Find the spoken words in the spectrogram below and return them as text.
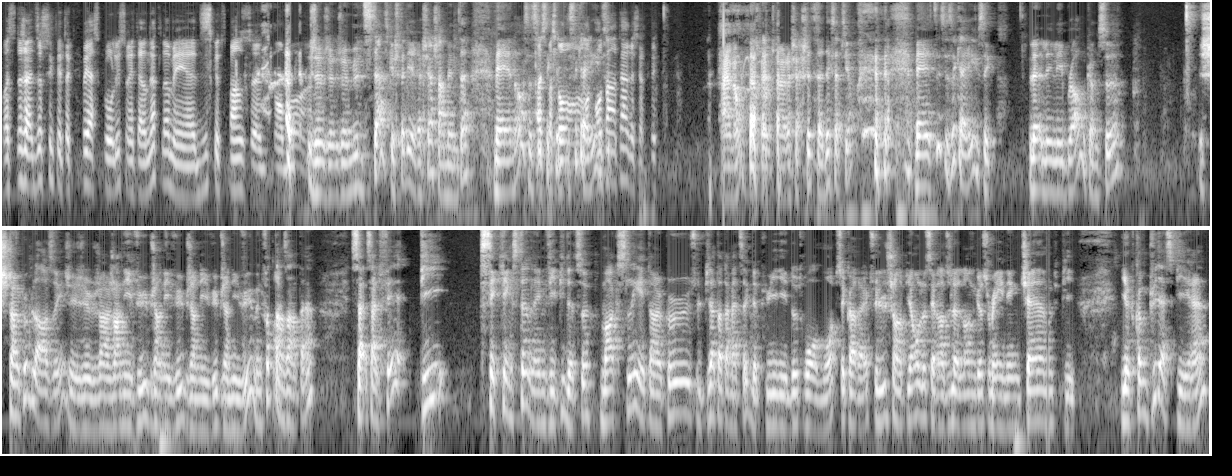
Moi, c'est ça, j'allais dire, je sais que tu es occupé à scroller sur Internet, là, mais euh, dis ce que tu penses euh, du combat. Hein. je, je, je multitask, je fais des recherches en même temps. Mais non, c'est ça, c'est, c'est, on, on t'entend rechercher. Ah non, je suis un recherchiste d'exception. Mais tu sais, c'est ça qui arrive, c'est que le- les, les comme ça, je suis un peu blasé. J'en ai vu, puis j'en ai vu, puis j'en ai vu, puis j'en ai vu. Mais une fois de temps en temps, ça, le fait. Puis c'est Kingston, le MVP de ça. Moxley est un peu sur le pilote automatique depuis 2-3 mois, puis c'est correct. C'est lui le champion, là, c'est rendu le longest reigning champ, puis il y a comme plus d'aspirants.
